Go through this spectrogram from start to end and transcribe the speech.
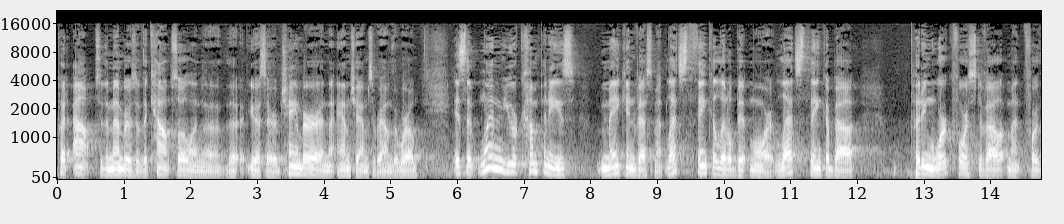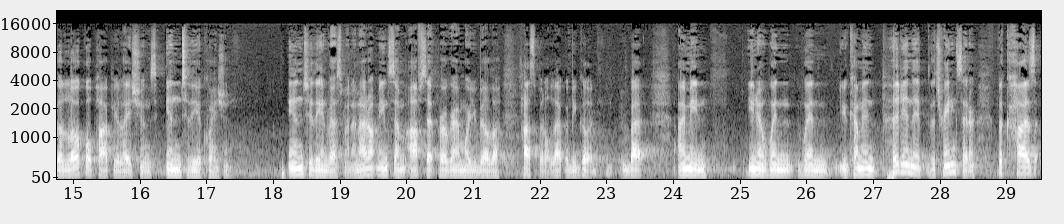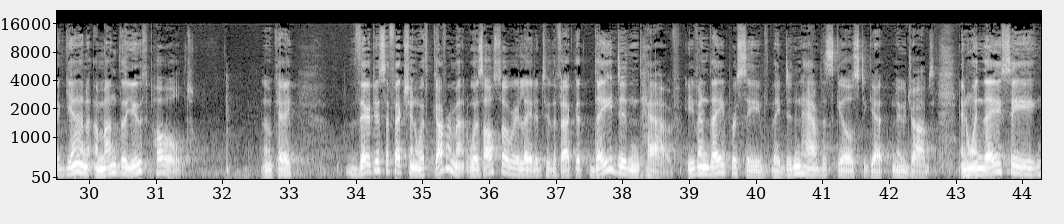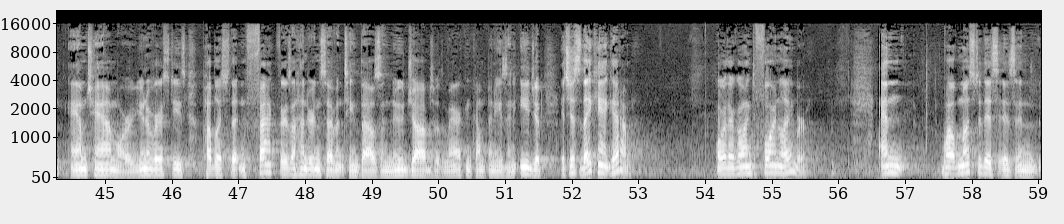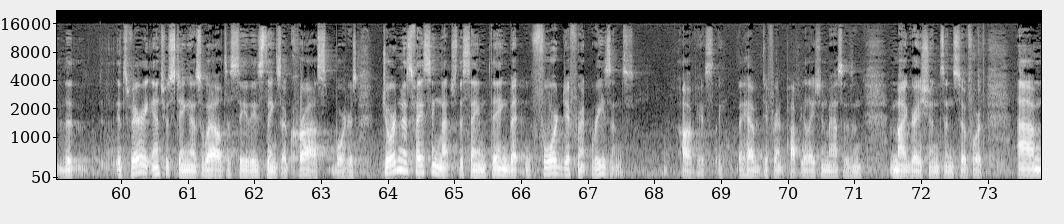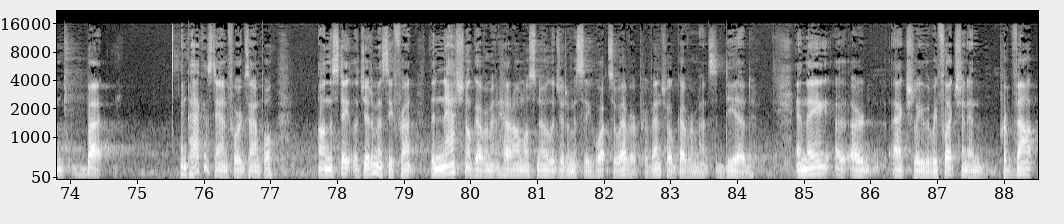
put out to the members of the Council and the, the U.S. Arab Chamber and the AmChams around the world is that when your companies make investment, let's think a little bit more. Let's think about putting workforce development for the local populations into the equation into the investment. And I don't mean some offset program where you build a hospital. That would be good. But I mean, you know, when, when you come in, put in the, the training center, because again, among the youth polled, okay, their disaffection with government was also related to the fact that they didn't have, even they perceived they didn't have the skills to get new jobs. And when they see AmCham or universities publish that in fact there's 117,000 new jobs with American companies in Egypt, it's just they can't get them. Or they're going to foreign labor. And well, most of this is in the it's very interesting as well to see these things across borders. Jordan is facing much the same thing, but for different reasons, obviously. They have different population masses and migrations and so forth. Um, but in Pakistan, for example, on the state legitimacy front, the national government had almost no legitimacy whatsoever. Provincial governments did. And they uh, are actually the reflection in,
